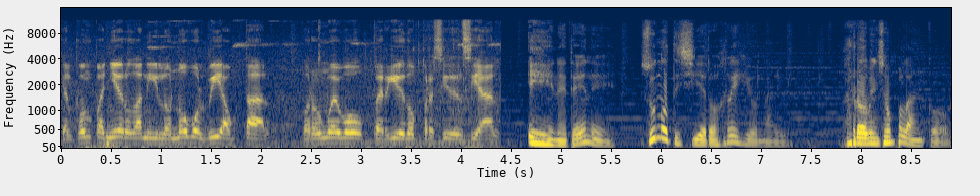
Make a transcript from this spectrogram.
que el compañero Danilo no volvía a optar por un nuevo periodo presidencial. NTN, su noticiero regional. Robinson Polanco.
